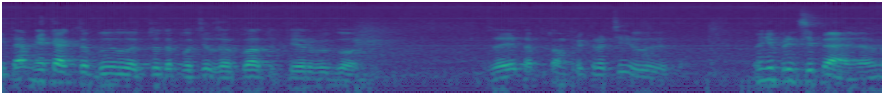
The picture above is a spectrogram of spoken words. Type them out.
И там мне как-то было, кто-то платил зарплату первый год за это, а потом прекратил это. Ну, не принципиально.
